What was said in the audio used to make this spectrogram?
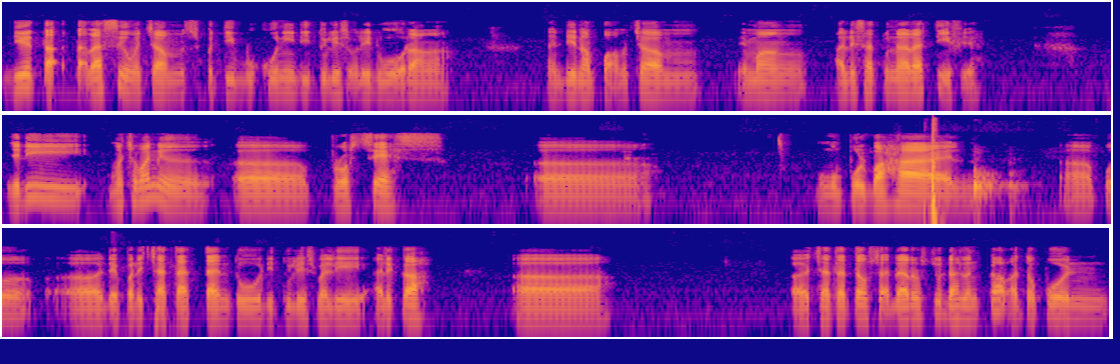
dia tak tak rasa macam seperti buku ni ditulis oleh dua orang lah. Dan dia nampak macam memang ada satu naratif ya. Jadi macam mana uh, proses uh, mengumpul bahan uh, apa uh, daripada catatan tu ditulis balik adakah uh, uh, catatan Ustaz Darus tu dah lengkap ataupun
